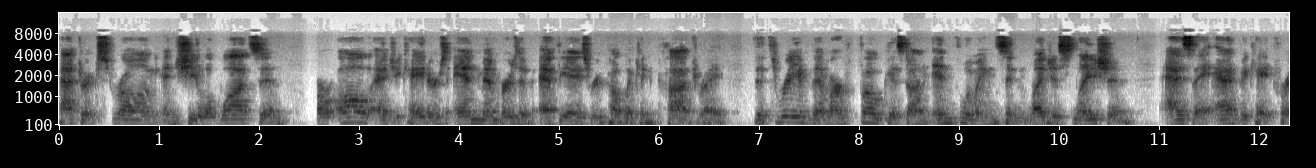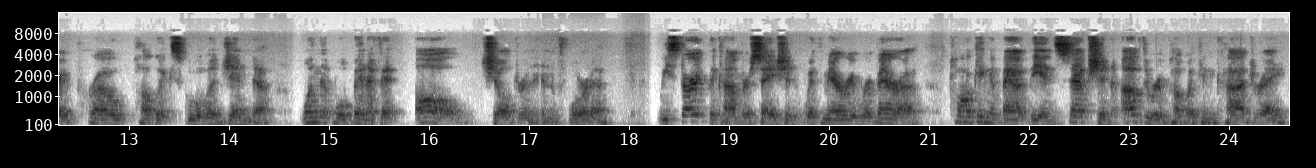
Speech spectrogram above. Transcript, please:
Patrick Strong, and Sheila Watson are all educators and members of FEA's Republican cadre. The three of them are focused on influencing legislation as they advocate for a pro public school agenda, one that will benefit all children in Florida. We start the conversation with Mary Rivera talking about the inception of the Republican cadre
